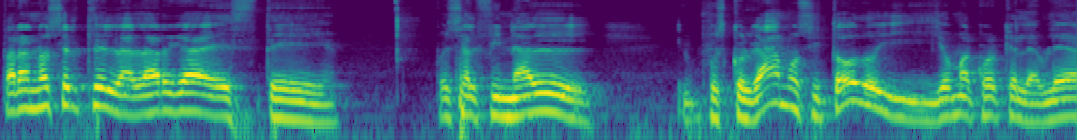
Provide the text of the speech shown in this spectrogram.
Para no hacerte la larga, este, pues al final pues colgamos y todo, y yo me acuerdo que le hablé a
